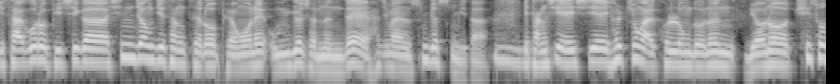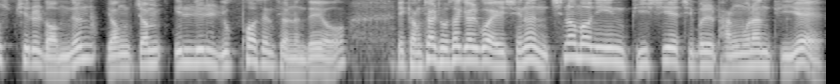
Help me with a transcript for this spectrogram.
이 사고로 B 씨가 심정지 상태로 병원에 옮겨졌는데 하지만 숨졌습니다. 음. 이 당시 A 씨의 혈중 알코올 농도는 면허 취소 수치를 넘는 0.116%였는데 있는데요. 이 경찰 조사 결과 A 씨는 친어머니인 B 씨의 집을 방문한 뒤에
